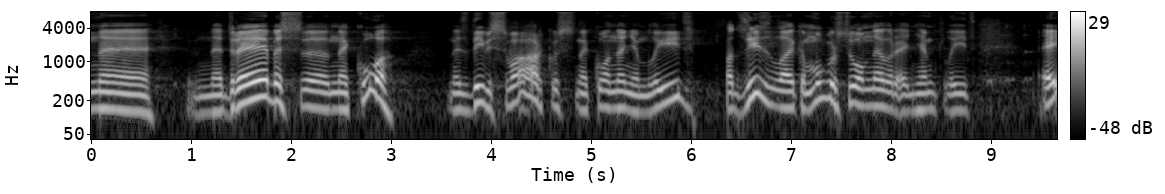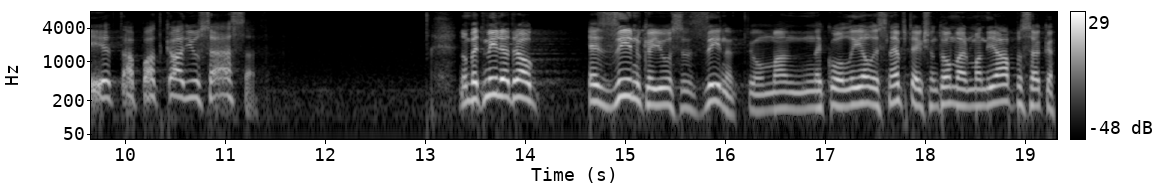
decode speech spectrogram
ne, ne drēbes, neko, ne divus svārkus, neko neņem līdzi. Pat zīzi laikam mugursomu nevarēja ņemt līdzi. Ejiet tāpat, kā jūs esat. Nu, bet, mīļie draugi, es zinu, ka jūs zinat, un man neko lielu nepateikšu, un tomēr man jāpasaka,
